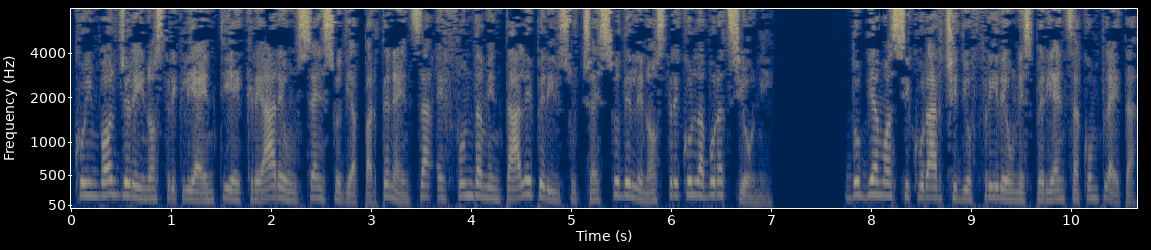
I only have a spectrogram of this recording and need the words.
Coinvolgere i nostri clienti e creare un senso di appartenenza è fondamentale per il successo delle nostre collaborazioni. Dobbiamo assicurarci di offrire un'esperienza completa,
